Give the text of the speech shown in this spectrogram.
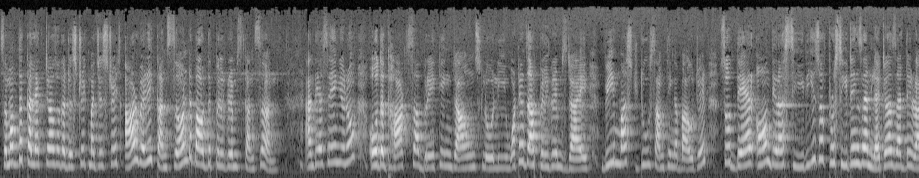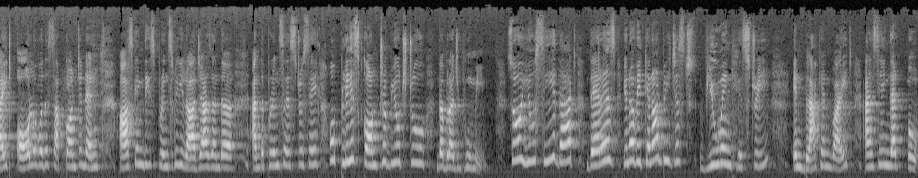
Some of the collectors or the district magistrates are very concerned about the pilgrims' concern. And they're saying, you know, oh, the ghats are breaking down slowly. What if our pilgrims die? We must do something about it. So thereon, there are series of proceedings and letters that they write all over the subcontinent, asking these princely rajas and the and the princes to say, oh, please contribute to the Braj Bhumi. So you see that there is, you know, we cannot be just viewing history in black and white and seeing that oh,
